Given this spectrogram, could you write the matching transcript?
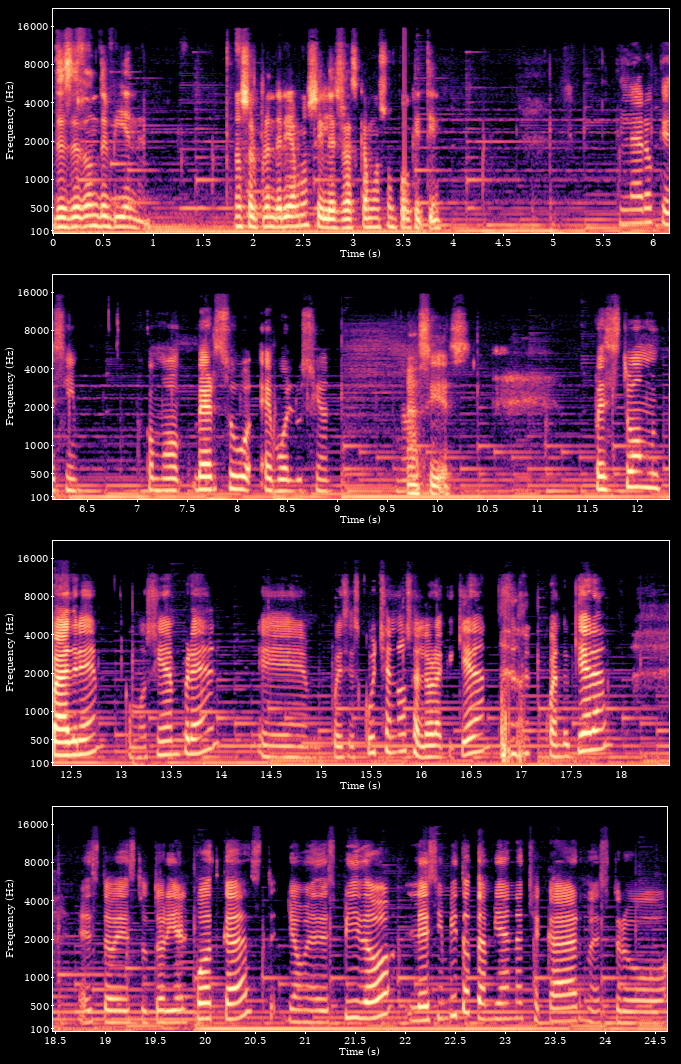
desde dónde vienen nos sorprenderíamos si les rascamos un poquitín. Claro que sí, como ver su evolución. Así es. Pues estuvo muy padre, como siempre. Eh, pues escúchenos a la hora que quieran, cuando quieran. Esto es Tutorial Podcast. Yo me despido. Les invito también a checar nuestro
